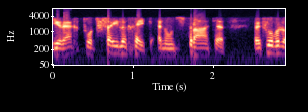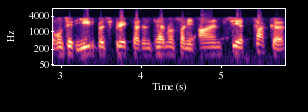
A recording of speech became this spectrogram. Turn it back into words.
die reg tot veiligheid in ons strate. Byvoorbeeld ons het hier bespreek dat in terme van die ANC takke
